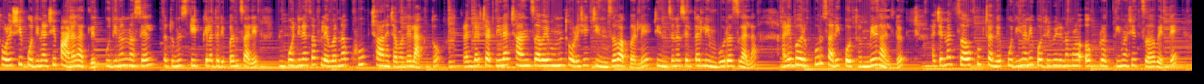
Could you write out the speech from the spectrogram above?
थोडीशी पुदिन्याची पानं घातलीत. पुदिना नसेल तर तुम्ही स्किप केला तरी पण चालेल. पण पुदिन्याचा फ्लेवर ना खूप छान ह्याच्यामध्ये लागतो. त्यानंतर चटणीला छान चव आहे म्हणून थोडीशी चिंच वापरले. चिंच नसेल तर लिंबू रस घाला. आणि भरपूर सारी कोथिंबीर घालतोय. ह्याच्यानं चव खूप छान आहे पुदिना आणि कोथिंबीरमुळं अप्रतिम अशी चव येते.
